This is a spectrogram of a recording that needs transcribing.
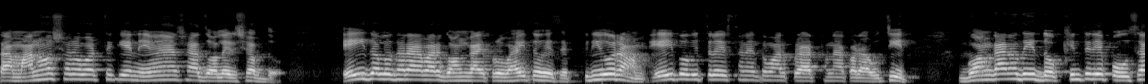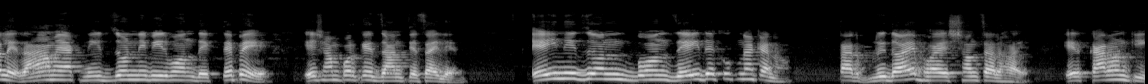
তা মানস সরোবর থেকে নেমে আসা জলের শব্দ। এই জলধারা আবার গঙ্গায় প্রবাহিত হয়েছে। প্রিয় রাম, এই পবিত্র স্থানে তোমার প্রার্থনা করা উচিত। গঙ্গা নদীর দক্ষিণ তীরে পৌঁছালে রাম এক নির্জন নিবিড় দেখতে পেয়ে এ সম্পর্কে জানতে চাইলেন। এই নির্জন বন যেই দেখুক না কেন, তার হৃদয়ে ভয়ের সঞ্চার হয়। এর কারণ কি?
